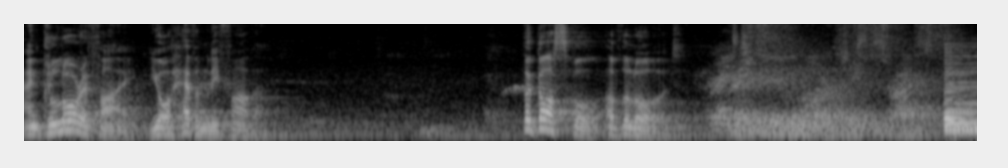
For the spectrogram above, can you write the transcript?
and glorify your heavenly Father. The Gospel of the Lord. Praise you, Lord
